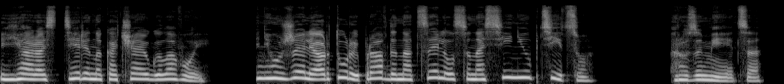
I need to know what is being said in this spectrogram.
Я растерянно качаю головой. Неужели Артур и правда нацелился на синюю птицу? Разумеется,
